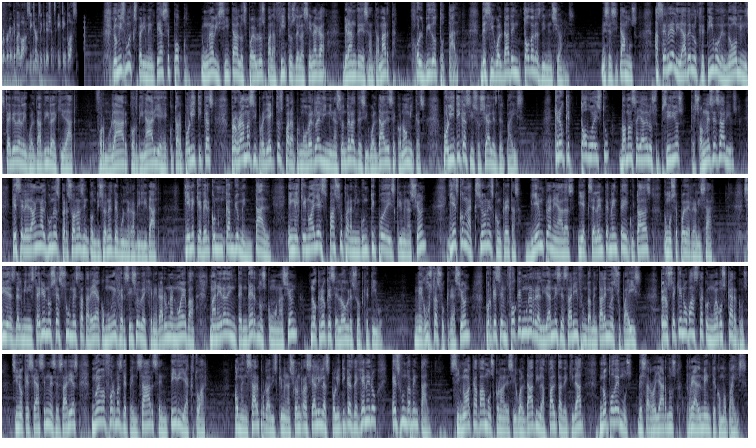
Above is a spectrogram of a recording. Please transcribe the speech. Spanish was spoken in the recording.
were prohibited by law. See terms and conditions. 18 plus. Lo mismo experimenté hace poco en una visita a los pueblos palafitos de la Ciénaga Grande de Santa Marta. Olvido total, desigualdad en todas las dimensiones. Necesitamos hacer realidad el objetivo del nuevo Ministerio de la Igualdad y la Equidad, formular, coordinar y ejecutar políticas, programas y proyectos para promover la eliminación de las desigualdades económicas, políticas y sociales del país. Creo que todo esto va más allá de los subsidios, que son necesarios, que se le dan a algunas personas en condiciones de vulnerabilidad. Tiene que ver con un cambio mental en el que no haya espacio para ningún tipo de discriminación y es con acciones concretas, bien planeadas y excelentemente ejecutadas como se puede realizar. Si desde el Ministerio no se asume esta tarea como un ejercicio de generar una nueva manera de entendernos como nación, no creo que se logre su objetivo. Me gusta su creación porque se enfoca en una realidad necesaria y fundamental en nuestro país. Pero sé que no basta con nuevos cargos, sino que se hacen necesarias nuevas formas de pensar, sentir y actuar. Comenzar por la discriminación racial y las políticas de género es fundamental. Si no acabamos con la desigualdad y la falta de equidad, no podemos desarrollarnos realmente como país.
